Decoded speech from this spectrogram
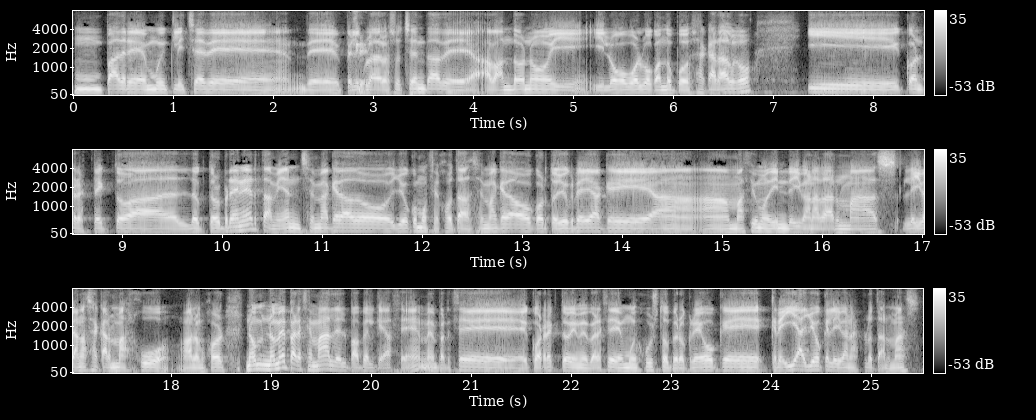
un padre muy cliché de, de película sí. de los 80, de abandono y, y luego vuelvo cuando puedo sacar algo. Y con respecto al Dr. Brenner, también se me ha quedado, yo como CJ, se me ha quedado corto. Yo creía que a, a Matthew Modine le iban a dar más, le iban a sacar más jugo. A lo mejor, no, no me parece mal el papel que hace, ¿eh? me parece correcto y me parece muy justo, pero creo que, creía yo que le iban a explotar más.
